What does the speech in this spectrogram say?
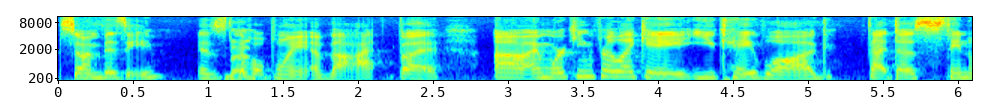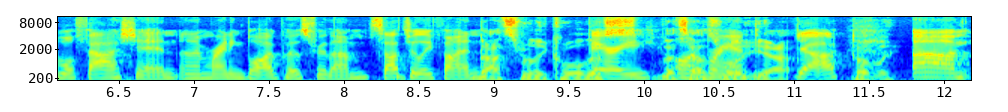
So I'm busy is the whole point of that. But uh, I'm working for like a UK vlog that does sustainable fashion, and I'm writing blog posts for them. So that's really fun. That's really cool. That's, Very that on sounds brand. really, yeah. Yeah. Totally. um,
